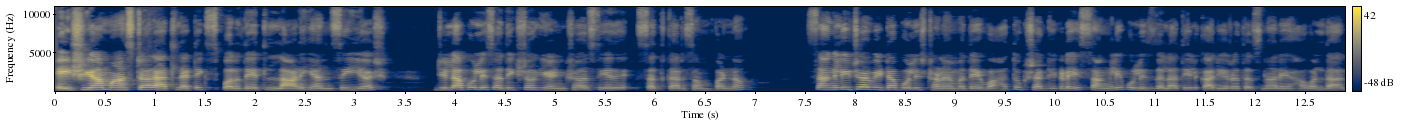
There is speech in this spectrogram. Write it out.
एशिया मास्टर ॲथलेटिक्स स्पर्धेत लाड यांचे यश जिल्हा पोलीस अधीक्षक यांच्या हस्ते सत्कार संपन्न. सांगलीच्या विटा पोलीस ठाण्यामध्ये वाहतूक शाखेकडे सांगली पोलीस दलातील कार्यरत असणारे हवालदार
